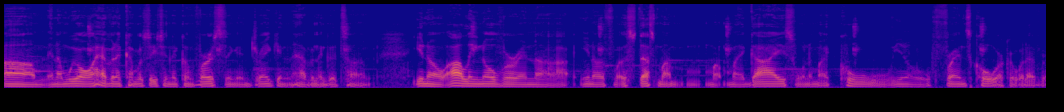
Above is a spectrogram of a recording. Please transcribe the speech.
um, and we're all having a conversation and conversing and drinking and having a good time. You know, I'll lean over and uh, you know, if that's my, my, my guys, one of my cool, you know, friends, coworker, whatever.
